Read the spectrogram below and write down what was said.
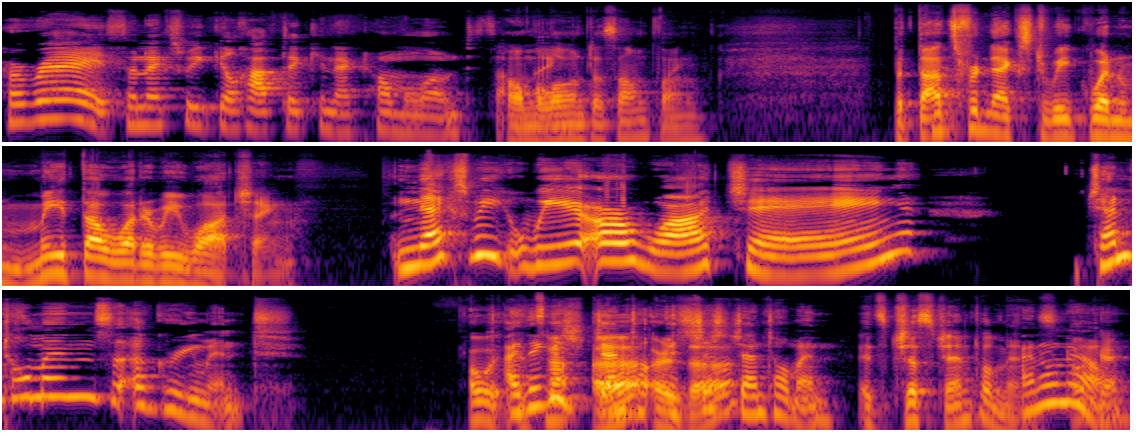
Hooray. So next week you'll have to connect Home Alone to something. Home Alone to something. But that's for next week. When Mita, what are we watching? Next week we are watching Gentleman's Agreement. Oh, I think it's gentle. or it's the? just gentlemen. It's just Gentlemen. I don't know. Okay.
